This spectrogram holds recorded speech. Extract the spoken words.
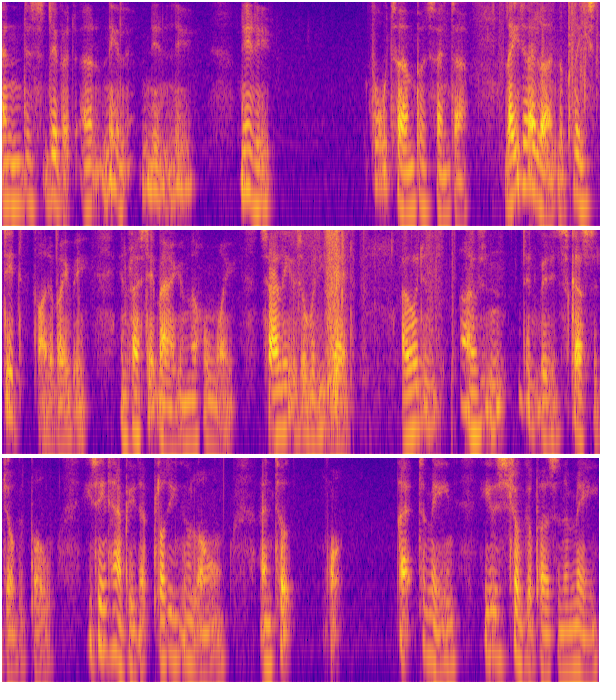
and delivered a nearly, nearly, nearly full-term placenta. Later, I learned the police did find a baby in a plastic bag in the hallway. Sadly, it was already dead. I wouldn't, I didn't really discuss the job with Paul. He seemed happy that plodding along and took what that to mean he was a stronger person than me.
